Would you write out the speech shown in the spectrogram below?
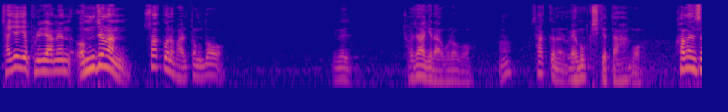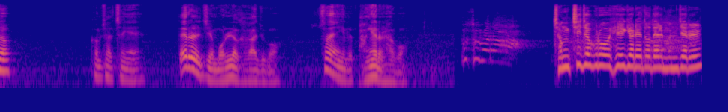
자기에게 불리하면 엄정한 수사권의 발동도 이거 조작이라고 그러고 어? 사건을 왜곡시켰다 하고 하면서 검찰청에 때를 지어 몰려가 가지고 수사 행위를 방해를 하고 정치적으로 해결해도 될 문제를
